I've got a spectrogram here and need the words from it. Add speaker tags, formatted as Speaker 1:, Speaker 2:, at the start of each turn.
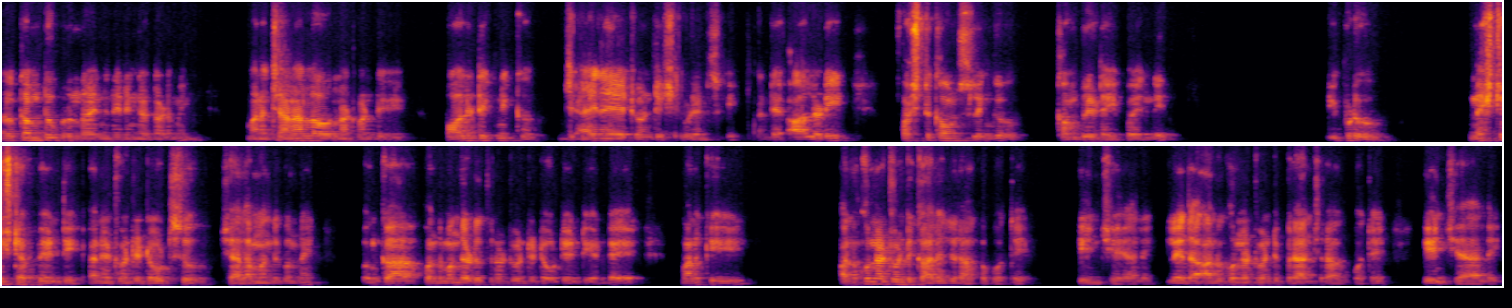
Speaker 1: Welcome to Brinda engineering academy మన ఛానల్లో ఉన్నటువంటి పాలిటెక్నిక్ జాయిన్ అయ్యేటువంటి స్టూడెంట్స్కి అంటే ఆల్రెడీ ఫస్ట్ కౌన్సిలింగ్ కంప్లీట్ అయిపోయింది. ఇప్పుడు నెక్స్ట్ స్టెప్ ఏంటి అనేటువంటి డౌట్స్ చాలా మందికి ఉన్నాయి. ఇంకా కొంతమంది అడుగుతున్నటువంటి డౌట్ ఏంటి అంటే మనకి అనుకున్నటువంటి కాలేజీ రాకపోతే ఏం చేయాలి? లేదా అనుకున్నటువంటి బ్రాంచ్ రాకపోతే ఏం చేయాలి?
